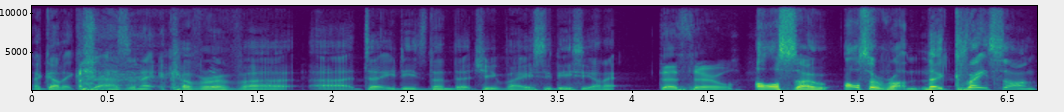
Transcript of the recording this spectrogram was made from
I got it because it has a cover of uh, uh, Dirty Deeds Done Dirt Cheap by ACDC on it. That's terrible. Also, also rotten. No, great song.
